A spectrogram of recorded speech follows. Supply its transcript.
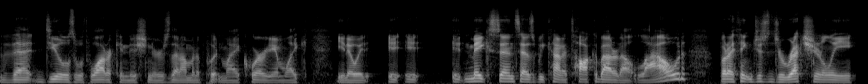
that deals with water conditioners that I'm going to put in my aquarium. Like you know it it, it it makes sense as we kind of talk about it out loud but i think just directionally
